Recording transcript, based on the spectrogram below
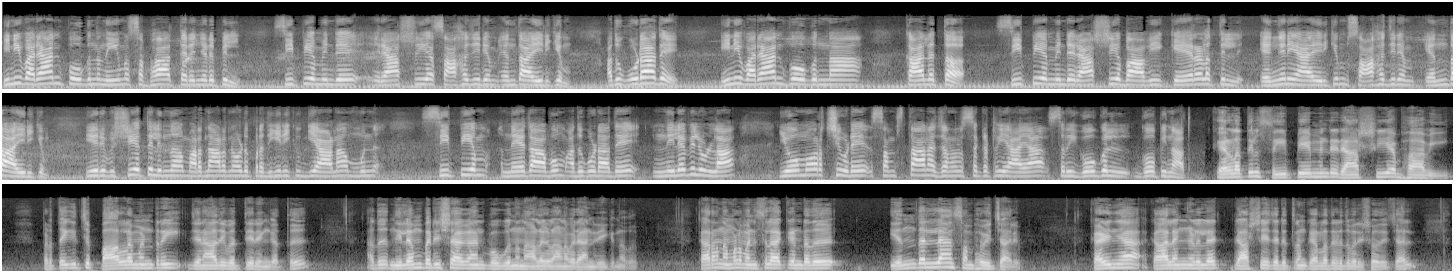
ഇനി വരാൻ പോകുന്ന നിയമസഭാ തെരഞ്ഞെടുപ്പിൽ സി പി എമ്മിന്റെ രാഷ്ട്രീയ സാഹചര്യം എന്തായിരിക്കും? അതുകൂടാതെ ഇനി വരാൻ പോകുന്ന കാലത്ത് സി പി എമ്മിന്റെ രാഷ്ട്രീയ ഭാവി കേരളത്തിൽ എങ്ങനെയായിരിക്കും? സാഹചര്യം എന്തായിരിക്കും? ഈ ഒരു വിഷയത്തിൽ ഇന്ന് മറുനാടനോട് പ്രതികരിക്കുകയാണ് മുൻ സി പി എം നേതാവും അതുകൂടാതെ നിലവിലുള്ള യുവമോർച്ചയുടെ സംസ്ഥാന ജനറൽ സെക്രട്ടറിയായ ശ്രീ ഗോകുൽ ഗോപിനാഥ്. കേരളത്തിൽ സി പി എമ്മിന്റെ രാഷ്ട്രീയ ഭാവി പ്രത്യേകിച്ച് പാർലമെന്ററി ജനാധിപത്യ രംഗത്ത് അത് നിലംപരിശാകാൻ പോകുന്ന നാളുകളാണ് വരാനിരിക്കുന്നത്. കാരണം നമ്മൾ മനസ്സിലാക്കേണ്ടത് എന്തെല്ലാം സംഭവിച്ചാലും കഴിഞ്ഞ കാലങ്ങളിലെ രാഷ്ട്രീയ ചരിത്രം കേരളത്തിലെടുത്ത് പരിശോധിച്ചാൽ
